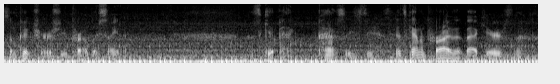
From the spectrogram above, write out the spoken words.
some pictures. You've probably seen it. Let's get back past these dudes it's kind of private back here so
